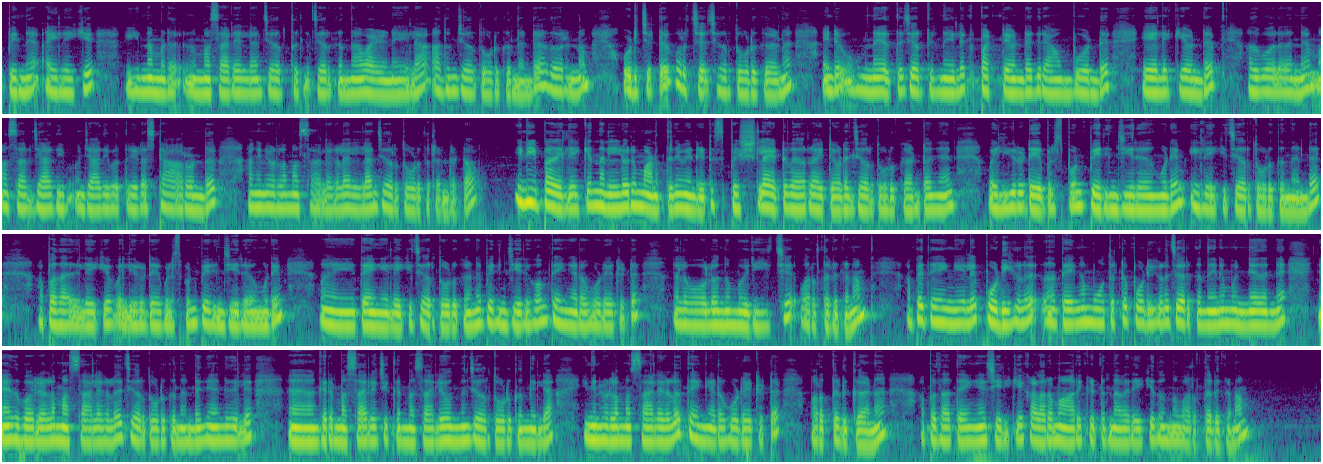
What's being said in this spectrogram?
പിന്നെ അതിലേക്ക് ഈ നമ്മുടെ മസാല എല്ലാം ചേർത്ത് ചേർക്കുന്ന വഴണയില അതും ചേർത്ത് കൊടുക്കുന്നുണ്ട്. അതൊരെണ്ണം ഒടിച്ചിട്ട് കുറച്ച് ചേർത്ത് കൊടുക്കുകയാണ്. അതിന്റെ നേരത്തെ ചേർത്തിരുന്നതിൽ പട്ടയുണ്ട് ഗ്രാമ്പുണ്ട് ഏലക്കയുണ്ട് അതുപോലെ തന്നെ മസാല ജാതി ജാതിപത്രിയുടെ സ്റ്റാറുണ്ട്. അങ്ങനെയുള്ള മസാലകളെല്ലാം ചേർത്ത് കൊടുത്തിട്ടുണ്ട് കേട്ടോ. ഇനിയിപ്പോൾ അതിലേക്ക് നല്ലൊരു മണത്തിന് വേണ്ടിയിട്ട് സ്പെഷ്യലായിട്ട് വേറൊരു ഐറ്റം ഇവിടെ ചേർത്ത് കൊടുക്കുകയാണ് കേട്ടോ ഞാൻ. വലിയൊരു ടേബിൾ സ്പൂൺ പെരിഞ്ജീരകം കൂടെയും ഇതിലേക്ക് ചേർത്ത് കൊടുക്കുന്നുണ്ട്. അപ്പോൾ അത് അതിലേക്ക് വലിയൊരു ടേബിൾ സ്പൂൺ പെരിഞ്ജീരകം കൂടെയും തേങ്ങയിലേക്ക് ചേർത്ത് കൊടുക്കുകയാണ് പെരിഞ്ജീരകവും തേങ്ങയുടെ കൂടെ ഇട്ടിട്ട് നല്ലപോലെ ഒന്ന് മൊരിയിച്ച് വറുത്തെടുക്കണം. അപ്പോൾ തേങ്ങയിൽ പൊടികൾ തേങ്ങ മൂത്തിട്ട് പൊടികൾ ചേർക്കുന്നതിന് മുന്നേ തന്നെ ഞാൻ ഇതുപോലെയുള്ള മസാലകൾ ചേർത്ത് കൊടുക്കുന്നുണ്ട്. ഞാനിതിൽ ഗരം മസാല ചിക്കൻ മസാല ഒന്നും ചേർത്ത് കൊടുക്കുന്നില്ല. ഇങ്ങനെയുള്ള മസാലകൾ തേങ്ങയുടെ കൂടെ ഇട്ടിട്ട് വറുത്തെടുക്കുകയാണ് അപ്പോൾ ആ തേങ്ങ ശരിക്ക് കളറ് മാറി കിട്ടുന്നവരേക്ക് ഇതൊന്ന് വറുത്തെടുക്കണം.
